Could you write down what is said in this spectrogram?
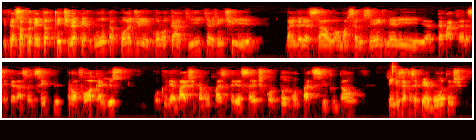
E pessoal, aproveitando, quem tiver pergunta, pode colocar aqui que a gente vai endereçar ao Marcelo Zenkner e é até bacana essa interação, a gente sempre provoca isso, porque o debate fica muito mais interessante quando todo mundo participa. Então, quem quiser fazer perguntas,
